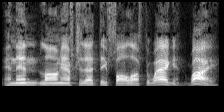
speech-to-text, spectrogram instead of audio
And then long after that, they fall off the wagon. Why?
